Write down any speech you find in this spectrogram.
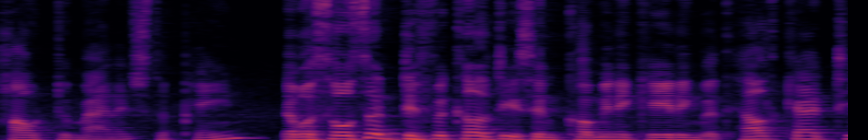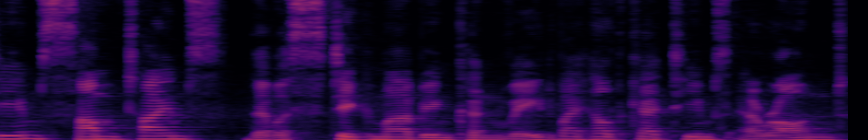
how to manage the pain. There was also difficulties in communicating with healthcare teams. Sometimes there was stigma being conveyed by healthcare teams around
